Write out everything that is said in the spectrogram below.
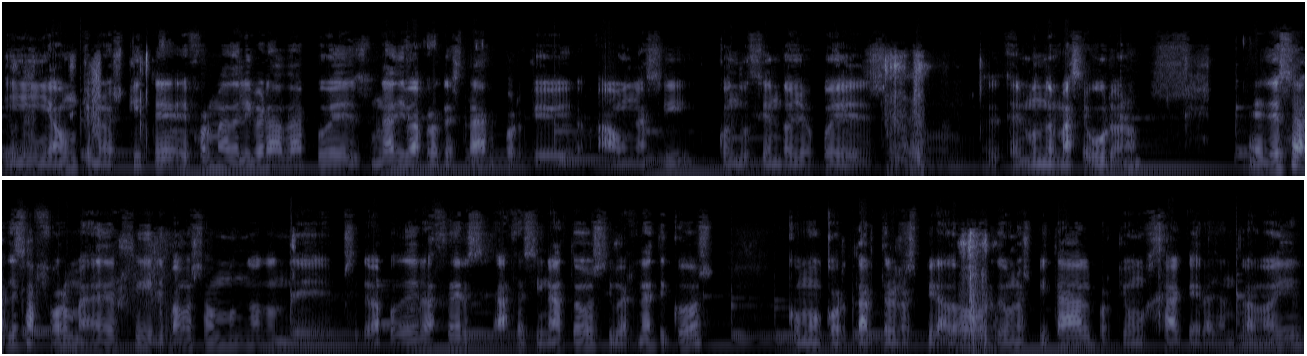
Y aunque me los quite de forma deliberada, pues nadie va a protestar, porque aún así, conduciendo yo, pues el mundo es más seguro, ¿no? Eh, de esa, de esa forma, es decir, vamos a un mundo donde se te va a poder hacer asesinatos cibernéticos, como cortarte el respirador de un hospital porque un hacker haya entrado ahí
